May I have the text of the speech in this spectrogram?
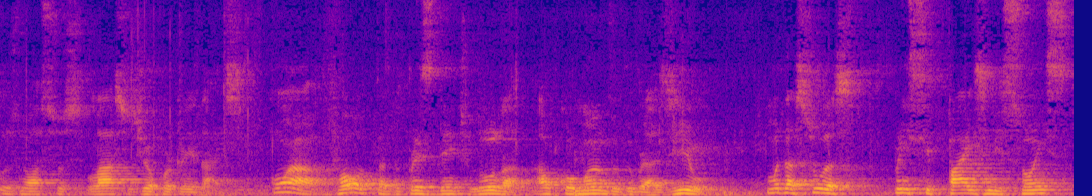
os nossos laços de oportunidades. Com a volta do presidente Lula ao comando do Brasil, uma das suas principais missões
